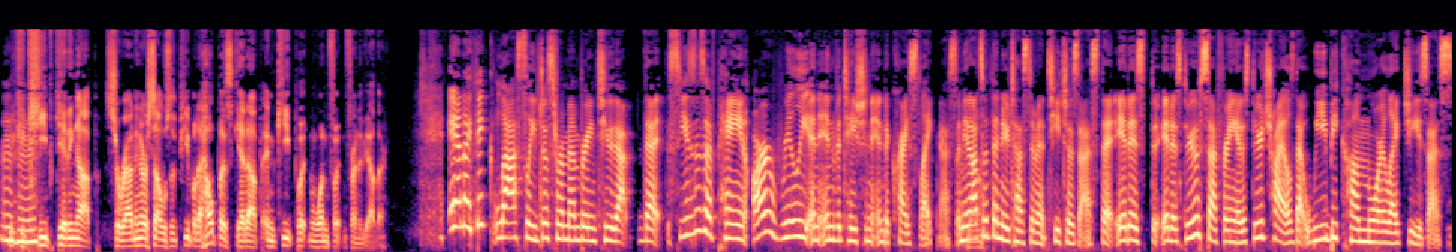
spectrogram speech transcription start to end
we can Mhm. keep getting up, surrounding ourselves with people to help us get up and keep putting one foot in front of the other. And I think lastly, just remembering too that that seasons of pain are really an invitation into Christ likeness. I mean, that's what the New Testament teaches us that it is th- it is through suffering, it is through trials that we become more like Jesus.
